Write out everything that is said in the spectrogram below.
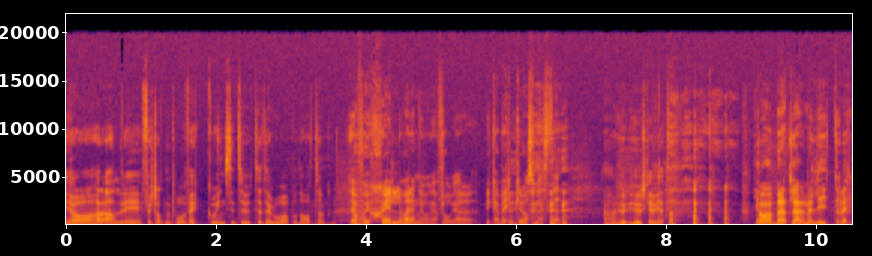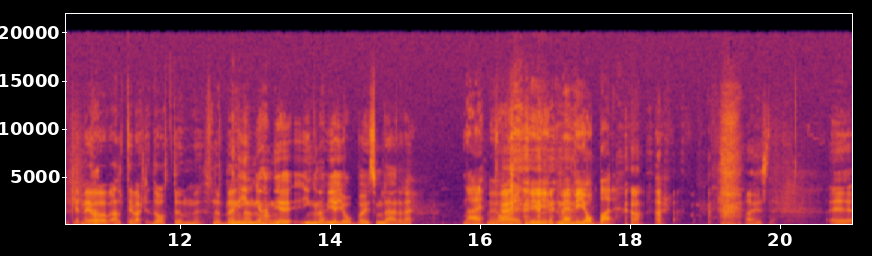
jag har aldrig förstått mig på veckoinstitutet, jag går på datum. Jag får ju skäll varenda gång jag frågar vilka veckor du har semester. Hur, hur ska jag veta? Jag har börjat lära mig lite veckor, men jag har alltid varit datumsnubbe. Men ingen av, er, ingen av er jobbar ju som lärare. Nej, men vi, har, vi, men vi jobbar. Ja, just det. Eh,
